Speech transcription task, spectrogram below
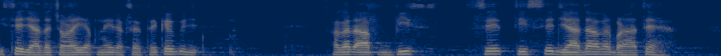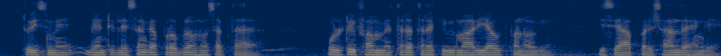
इससे ज़्यादा चौड़ाई आप नहीं रख सकते, क्योंकि अगर आप 20 से 30 से ज़्यादा अगर बढ़ाते हैं तो इसमें वेंटिलेशन का प्रॉब्लम हो सकता है। पोल्ट्री फार्म में तरह तरह की बीमारियाँ उत्पन्न होगी, जिससे आप परेशान रहेंगे।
